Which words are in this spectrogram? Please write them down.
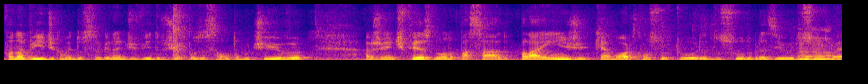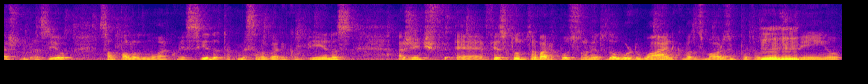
Fanavid, que é uma indústria grande de vidros de reposição automotiva. A gente fez no ano passado Plainge, que é a maior construtora do sul do Brasil e do Aham. centro-oeste do Brasil. São Paulo não é conhecida, está começando agora em Campinas. A gente eh, fez todo o trabalho de posicionamento da World Wine, que é uma das maiores importadoras Uhum. de vinho.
